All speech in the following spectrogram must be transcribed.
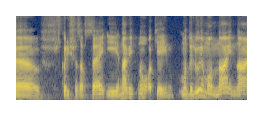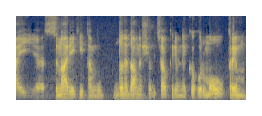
Е, скоріше за все, і навіть ну окей, моделюємо най-най сценарій, який там донедавна, що обіцяв керівник Гурмов, Крим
